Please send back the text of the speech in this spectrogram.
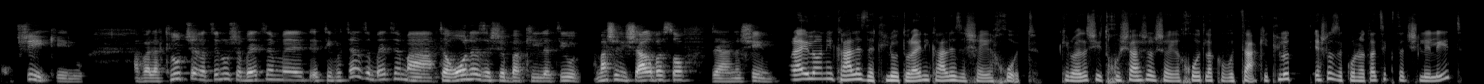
חופשי, כאילו. אבל התלות שרצינו שבעצם אה, תיווצר זה בעצם היתרון הזה שבקהילתיות. מה שנשאר בסוף זה האנשים. אולי לא נקרא לזה תלות, אולי נקרא לזה שייכות. כאילו איזושהי תחושה של שייכות לקבוצה. כי תלות, יש לזה קונוטציה קצת שלילית,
